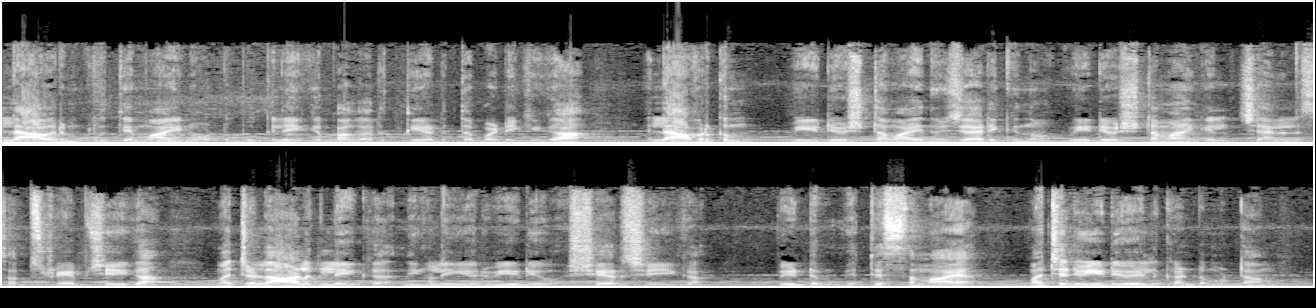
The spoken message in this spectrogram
എല്ലാവരും കൃത്യമായി നോട്ട് ബുക്കിലേക്ക് പകർത്തിയെടുത്ത് പഠിക്കുക. എല്ലാവർക്കും വീഡിയോ ഇഷ്ടമായി എന്ന് വിചാരിക്കുന്നു. വീഡിയോ ഇഷ്ടമായെങ്കിൽ ചാനൽ സബ്സ്ക്രൈബ് ചെയ്യുക. മറ്റുള്ള ആളുകളിലേക്ക് നിങ്ങൾ ഈ ഒരു വീഡിയോ ഷെയർ ചെയ്യുക. വീണ്ടും വ്യത്യസ്തമായ മറ്റൊരു വീഡിയോയിൽ കണ്ടുമുട്ടാം.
